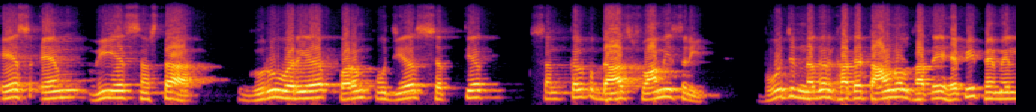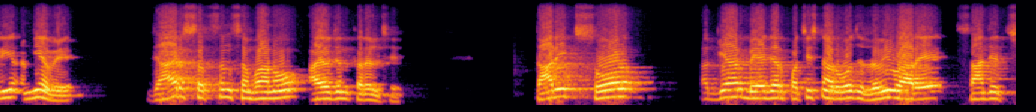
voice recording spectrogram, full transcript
એસ એમ વી એસ સંસ્થા ગુરુવર્ય પરમ પૂજ્ય સત્ય સંકલ્પ દાસ સ્વામી શ્રી ભુજ નગર ખાતે ટાઉન હોલ ખાતે હેપી ફેમિલી અન્યવે જાહેર સત્સંગ સભાનો આયોજન કરેલ છે. તારીખ સોળ અગિયાર બે હજાર પચીસના રોજ રવિવારે સાંજે છ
